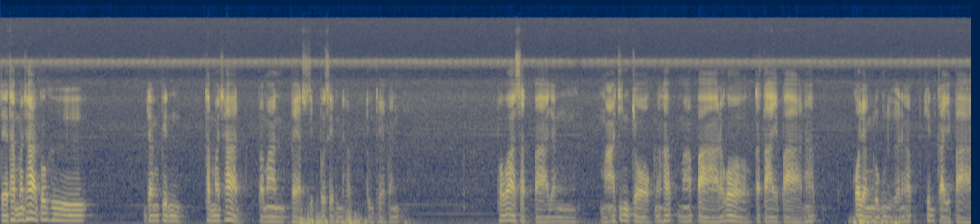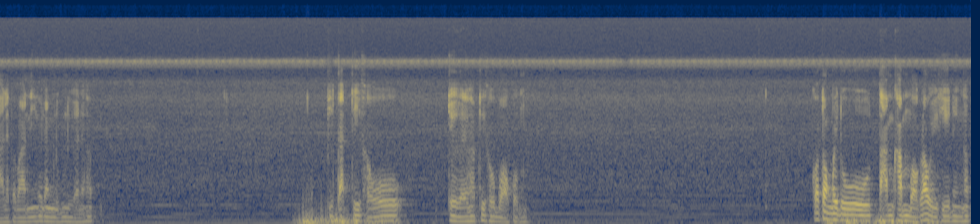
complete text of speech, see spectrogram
แต่ธรรมชาติก็คือยังเป็นธรรมชาติประมาณแปดสิบเปอร์เซ็นต์นะครับตรงแถบนั้น เพราะว่าสัตว์ป่าอย่างหมาจิ้งจอกนะครับ หมาป่าแล้วก็กระต่ายป่านะครับ ก็ยังหลงเหลือนะครับ เช่นไก่ป่าอะไรประมาณนี้ก็ยังหลงเหลือนะครับ พิกัดที่เขาเจอนะครับ ที่เขาบอกผม ก็ต้องไปดูตามคำบอกเล่าอีกทีหนึ่งครับ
